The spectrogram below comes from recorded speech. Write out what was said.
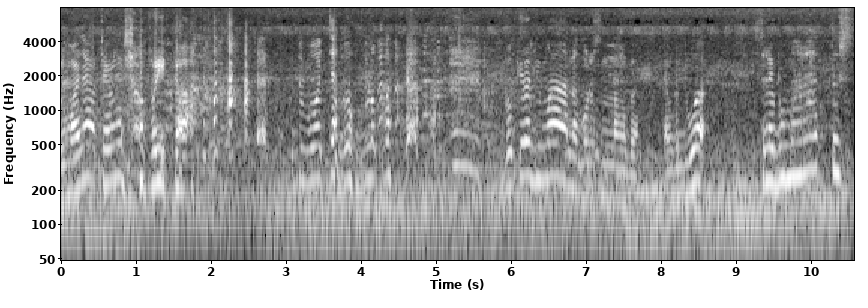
Rumahnya ceweknya di Afrika. itu bocah goblok banget. Gue kira di mana gue udah seneng tuh. Yang kedua 1500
